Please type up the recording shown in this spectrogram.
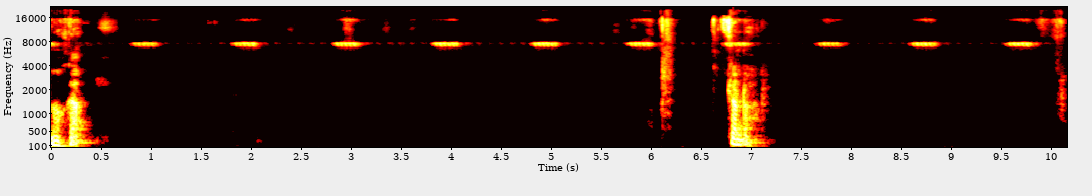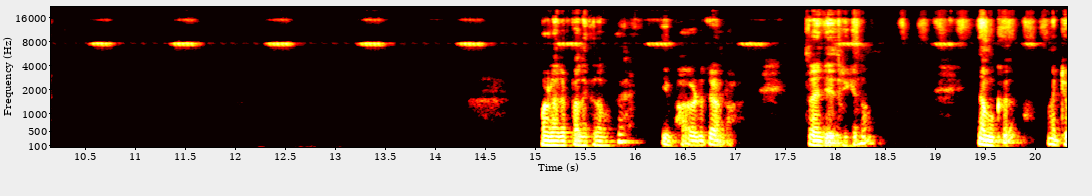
നോക്കാം. കണ്ടോ? വളരെ പതുക്കെ നമുക്ക് ഈ ഭാഗം എടുത്ത് കണ്ടോ? ഇത്രയും ചെയ്തിരിക്കുന്നു. നമുക്ക് മറ്റു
